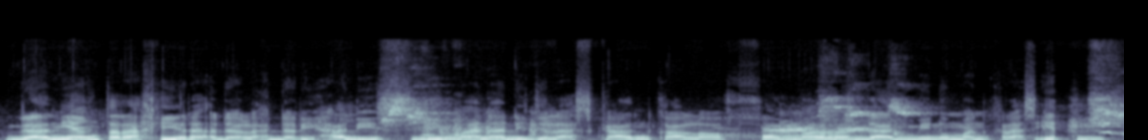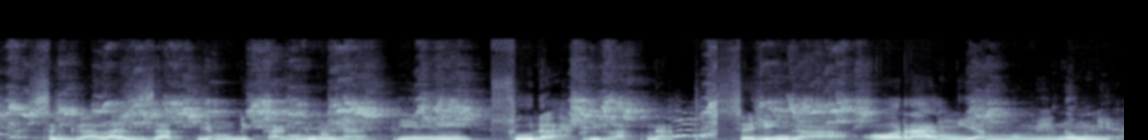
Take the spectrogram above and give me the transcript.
Dan yang terakhir adalah dari hadis, di mana dijelaskan kalau Homer dan minuman keras itu, segala zat yang dikandungnya ini sudah dilaknat. Sehingga orang yang meminumnya,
